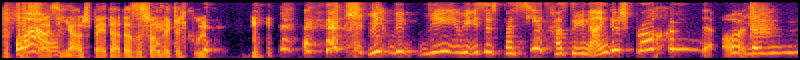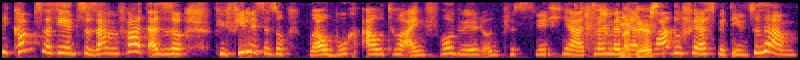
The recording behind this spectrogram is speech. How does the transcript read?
fast wow. 30 Jahre später. Das ist schon wirklich cool. wie, wie, wie, wie ist es passiert? Hast du ihn angesprochen? Oder wie kommt es, dass ihr jetzt zusammenfahrt? Also für viele ist es so, wow, Buchautor, ein Vorbild und plötzlich, ja, träumen wir werden wahr, du fährst mit ihm zusammen.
